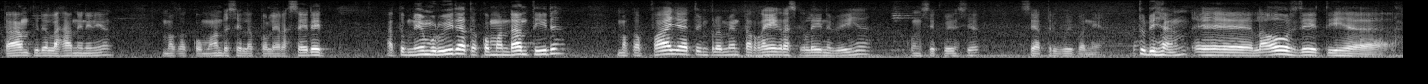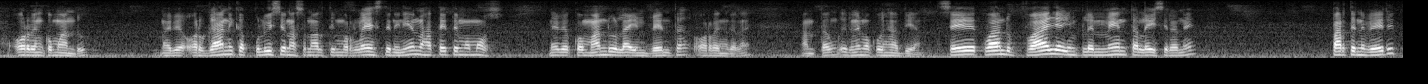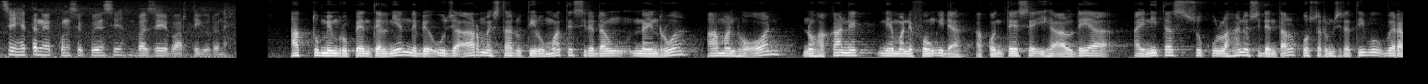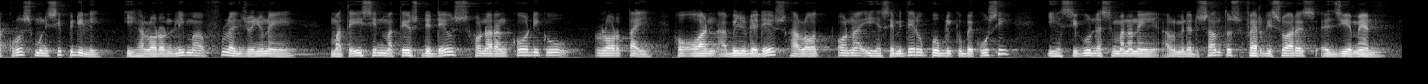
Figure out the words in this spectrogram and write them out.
Tanto de lahan ini maka komando se la tolera sedet. Atau membro ida ke comandante ida, maka falha itu implementa regras que lei nebeia, consequência se atribui para nia. Itu dihan eh, laos de tia orang komando, nabe orgânica Polícia Nacional Timor-Leste ini mah hatete momos neve comando lá inventa orang né então ele não coisa dia. Se quando falha implementa lei sirane parte neve se reta ne consequência baseada artigo né Aktu membro pentelnian nebe uja arma estado tiru mate sida daun nain rua aman hoon no hakanek ne manefong ida. Acontece iha aldea Ainitas suku lahan ocidental posto administrativo Veracruz município dili. Iha loron lima fulan jonyone Mateisin Mateus de Deus honarang kodiku lortai hoan abilio de Deus halot ona ihe cemitério público bekusi ihe segunda semana ne Almeida dos Santos Ferdi Soares GMN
